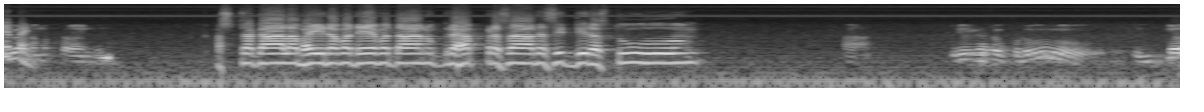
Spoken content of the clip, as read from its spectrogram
చెప్పండి. అష్టకాల భైరవ దేవతానుగ్రహ ప్రసాద సిద్ధిరస్తూ. ఇప్పుడు ఇంట్లో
